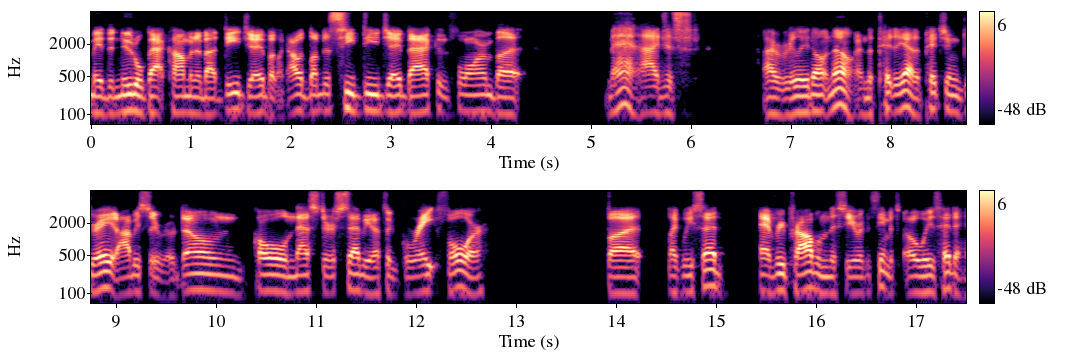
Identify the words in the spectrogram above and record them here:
made the noodle back comment about DJ, but like, I would love to see DJ back in form. But man, I just, I really don't know. And the pit, yeah, the pitching great. Obviously, Rodon, Cole, Nestor, Sevi. That's a great four. But like we said, every problem this year with the team, it's always hitting.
